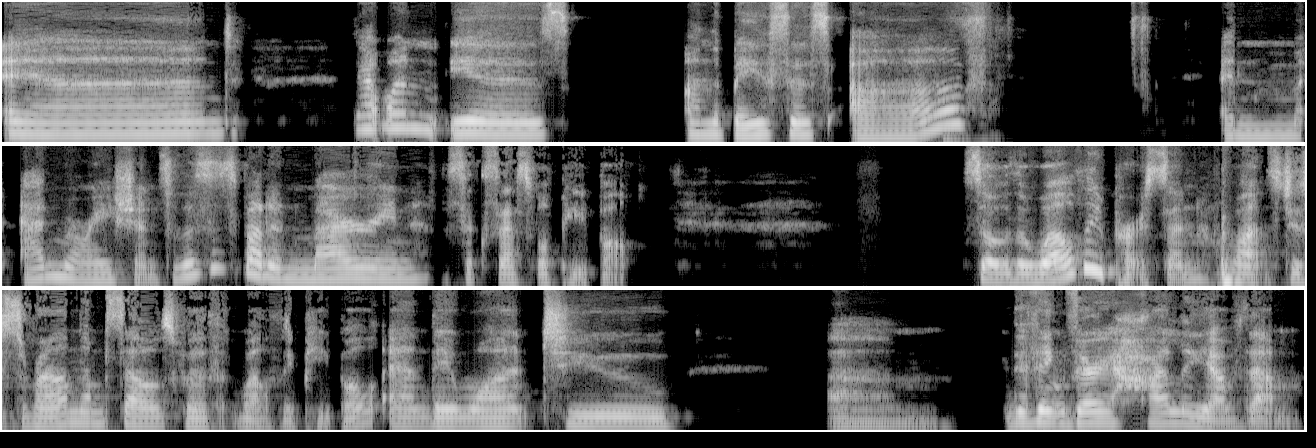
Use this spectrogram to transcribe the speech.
and that one is on the basis of adm- admiration so this is about admiring successful people so the wealthy person wants to surround themselves with wealthy people and they want to um, they think very highly of them.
